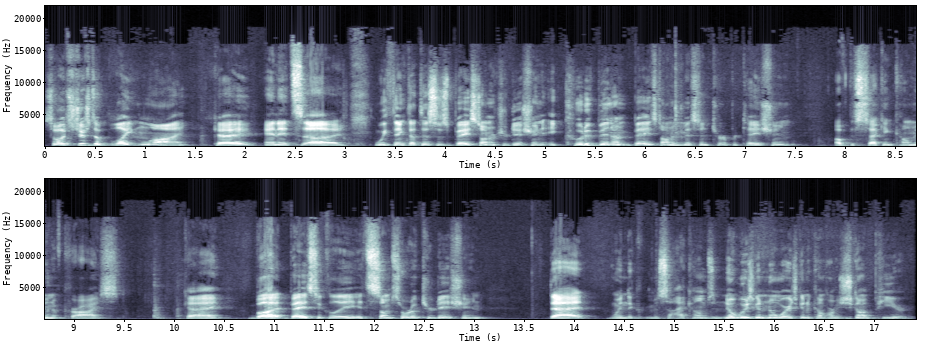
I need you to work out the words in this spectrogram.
So it's just a blatant lie, okay? And it's uh, we think that this is based on a tradition. It could have been based on a misinterpretation of the second coming of Christ, okay? But basically, it's some sort of tradition that when the Messiah comes, nobody's going to know where he's going to come from. He's just going to appear,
